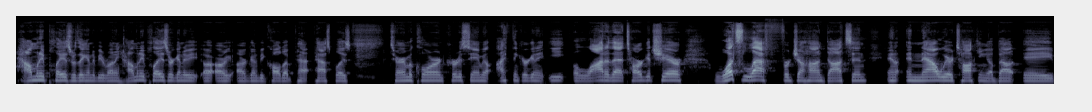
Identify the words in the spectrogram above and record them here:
How many plays are they going to be running? How many plays are going to be are, are going to be called up pass plays? Terry McLaurin, Curtis Samuel, I think are going to eat a lot of that target share. What's left for Jahan Dotson? And and now we're talking about a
